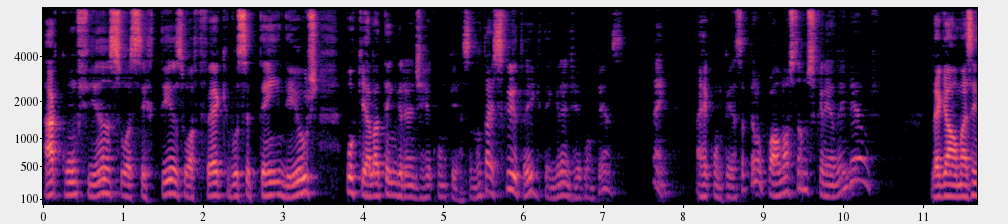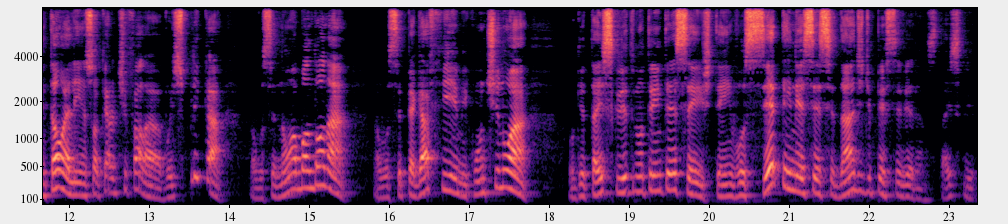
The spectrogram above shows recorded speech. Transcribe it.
a confiança, ou a certeza, ou a fé que você tem em Deus, porque ela tem grande recompensa. Não está escrito aí que tem grande recompensa? Tem. A recompensa pelo qual nós estamos crendo em Deus. Legal, mas então, Elinha, só quero te falar, vou explicar, para você não abandonar, para você pegar firme, continuar. Porque está escrito no 36, tem, você tem necessidade de perseverança, está escrito.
